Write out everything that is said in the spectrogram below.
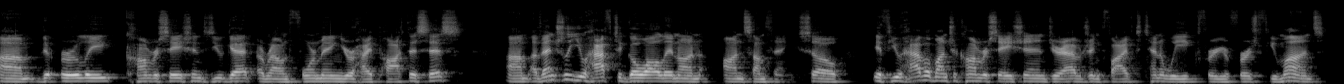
um, the early conversations you get around forming your hypothesis. Um, eventually, you have to go all in on on something. So if you have a bunch of conversations, you're averaging five to ten a week for your first few months.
